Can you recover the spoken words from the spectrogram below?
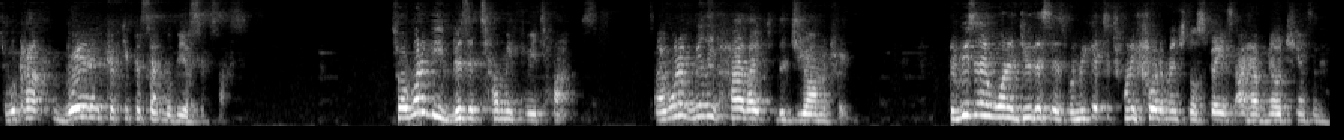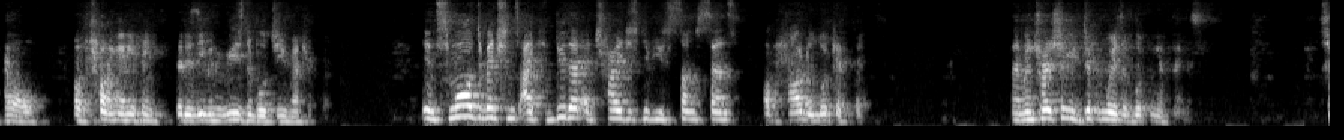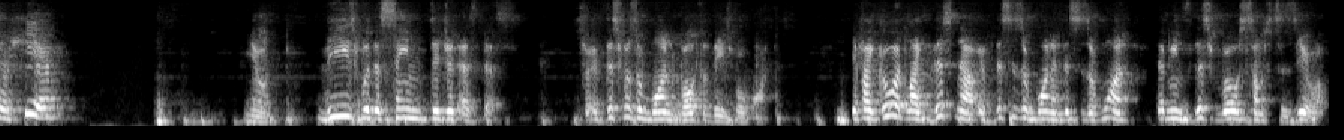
So we'll count greater than 50% will be a success. So I want to revisit tell me three times. I want to really highlight the geometry. The reason I want to do this is when we get to 24 dimensional space, I have no chance in hell of drawing anything that is even reasonable geometrically. In small dimensions, I can do that and try to just give you some sense of how to look at things. And I'm going to try to show you different ways of looking at things. So here, you know, these were the same digit as this. So if this was a one, both of these were one. If I go it like this now, if this is a one and this is a one, that means this row sums to zero.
